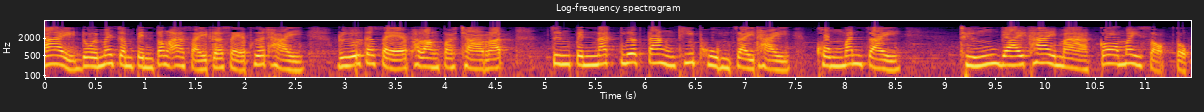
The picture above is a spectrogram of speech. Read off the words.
ได้ โดยไม่จำเป็นต้องอาศัยกระแสเพื่อไทย หรือกระแสพลังประชารัฐ จึงเป็นนักเลือกตั้งที่ภูมิใจไทย คงมั่นใจ ถึงย้ายค่ายมาก็ไม่สอบตก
